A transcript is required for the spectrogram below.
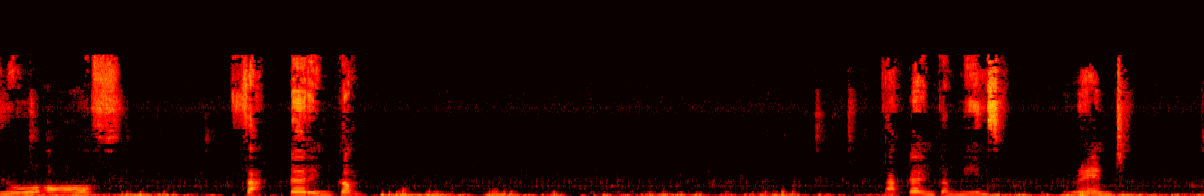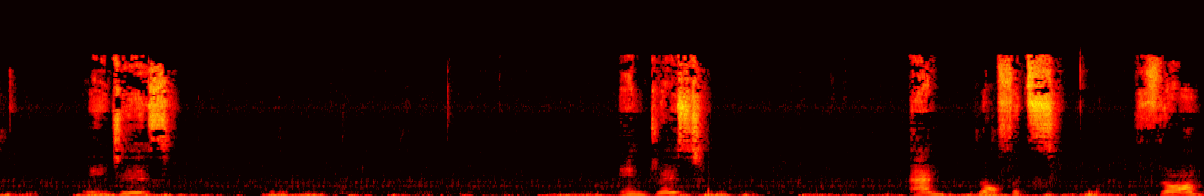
flow of factor income. Factor income means rent wages interest and profits from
